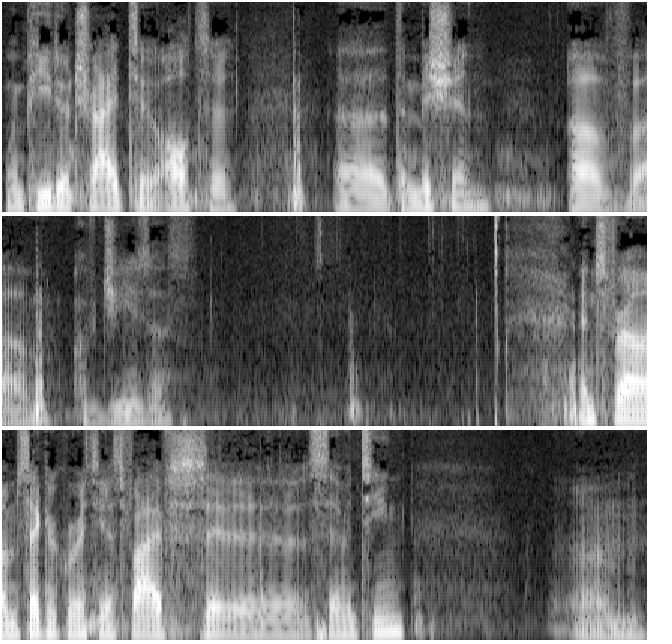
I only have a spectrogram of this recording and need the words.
When Peter tried to alter uh, the mission of, um, of Jesus. And it's from 2 Corinthians 5 uh, 17. Um,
